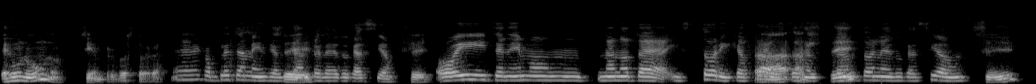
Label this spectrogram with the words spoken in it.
Es uno uno siempre, pastora. Eh, completamente al tanto de la educación. Hoy tenemos una nota histórica, Fausto, ah, al tanto en la educación. Sí.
